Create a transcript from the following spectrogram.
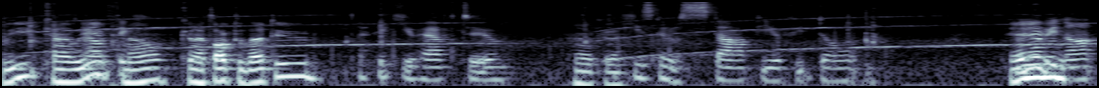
leave? Can I don't leave? think- No. Can I talk to that dude? I think you have to. Okay. He's gonna stop you if you don't. Or And Maybe not.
